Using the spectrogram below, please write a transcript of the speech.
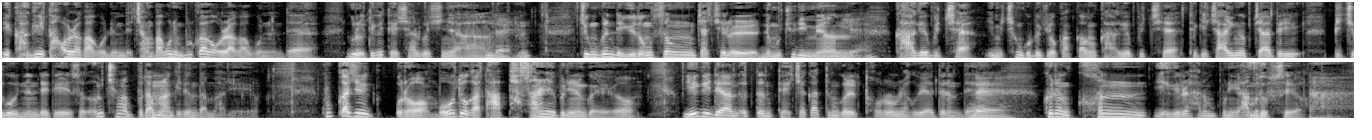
이 가격이 다 올라가고 있는데 장바구니 물가가 올라가고 있는데 이걸 어떻게 대체할 것이냐. 네. 음? 지금 그런데 유동성 자체를 너무 줄이면 예. 가계부채 이미 1900조 가까운 가계부채 특히 자영업자들이 빚지고 있는 데 대해서 엄청난 부담을 음. 안게 된단 말이에요. 국가적으로 모두가 다 파산을 해버리는 거예요. 여기에 대한 어떤 대책 같은 걸 토론을 하고 해야 되는데 네. 그런 큰 얘기를 하는 분이 아무도 없어요. 아.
